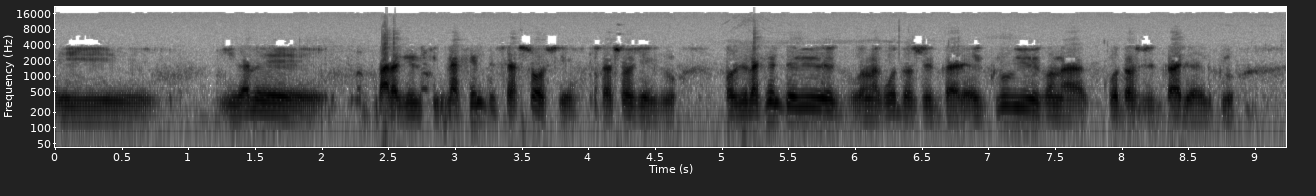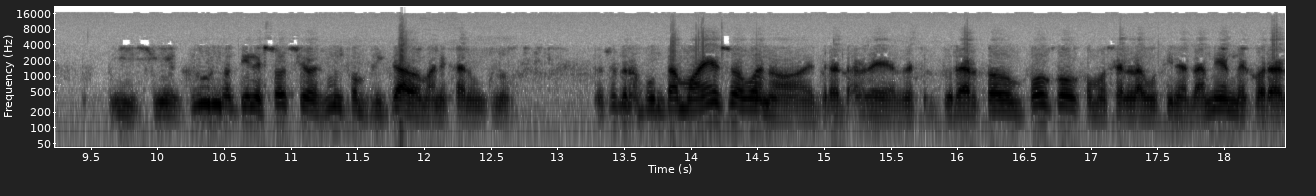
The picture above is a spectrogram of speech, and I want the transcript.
y, y darle para que la gente se asocie, se asocie al club. Porque la gente vive con la cuota societaria, el club vive con la cuota societaria del club. Y si el club no tiene socios es muy complicado manejar un club. Nosotros apuntamos a eso, bueno, tratar de reestructurar todo un poco, como ser la Agustina también, mejorar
